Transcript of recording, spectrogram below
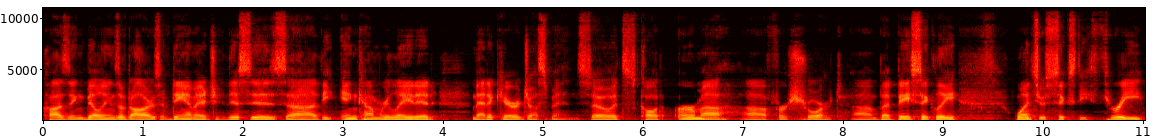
causing billions of dollars of damage. This is uh, the income related Medicare adjustment. So it's called IRMAA uh, for short. Um, but basically, once you're 63,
